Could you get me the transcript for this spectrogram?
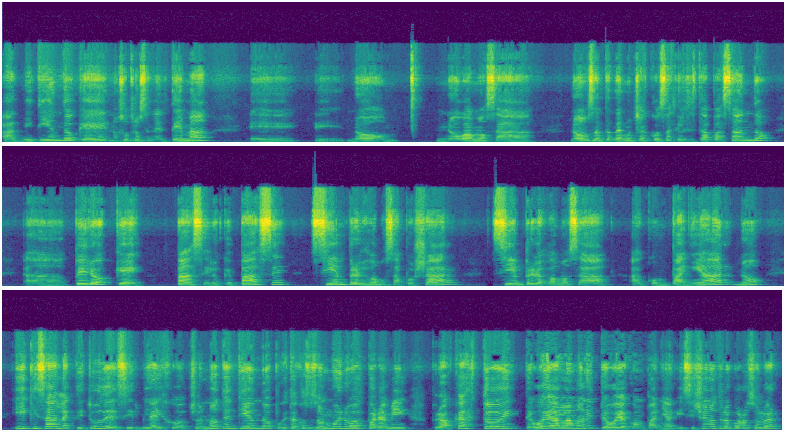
Admitiendo que nosotros en el tema no, no, vamos a, no vamos a entender muchas cosas que les está pasando, ah, pero que pase lo que pase, siempre los vamos a apoyar, siempre los vamos a acompañar, ¿no? Y quizás la actitud de decir, mira, hijo, yo no te entiendo porque estas cosas son muy nuevas para mí, pero acá estoy, te voy a dar la mano y te voy a acompañar. Y si yo no te lo puedo resolver,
